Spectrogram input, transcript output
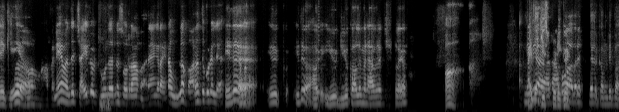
லேக்கி ஆ. அவனே வந்து சைல்ட்ஹுட் ரூனர்னு சொல்றான். வரேங்கிறான் ஏன்னா உள்ள வரது கூட இல்ல. இது இது இது you you call him an average player? Oh, maybe think he's pretty good. Average player கண்டிப்பா.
